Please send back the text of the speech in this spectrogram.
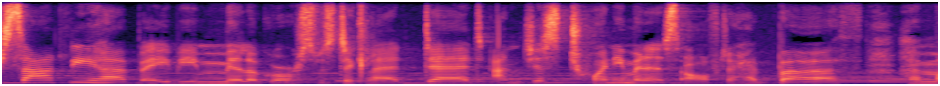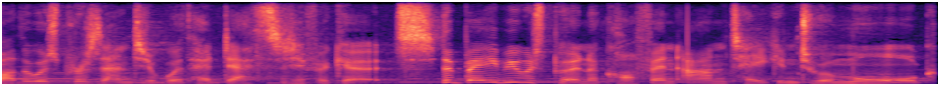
Sadly, her baby Milagros was declared dead, and just 20 minutes after her birth, her mother was presented with her death certificate. The baby was put in a coffin and taken to a morgue.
